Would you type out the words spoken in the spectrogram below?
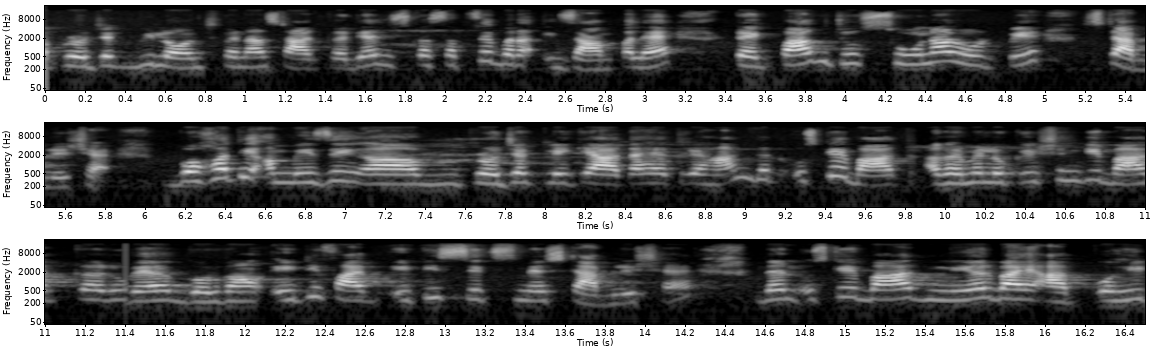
प्रोजेक्ट भी लॉन्च करना स्टार्ट कर दिया, जिसका सबसे बड़ा एग्ज़ाम्पल है टेक पार्क जो सोना रोड पे स्टैब्लिश है। बहुत ही अमेजिंग प्रोजेक्ट लेके आता है त्रिहान। देन उसके बाद अगर मैं लोकेशन की बात करूँ, वह गुड़गांव 85 86 में स्टैब्लिश है। देन उसके बाद नियर बाय आपको ही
